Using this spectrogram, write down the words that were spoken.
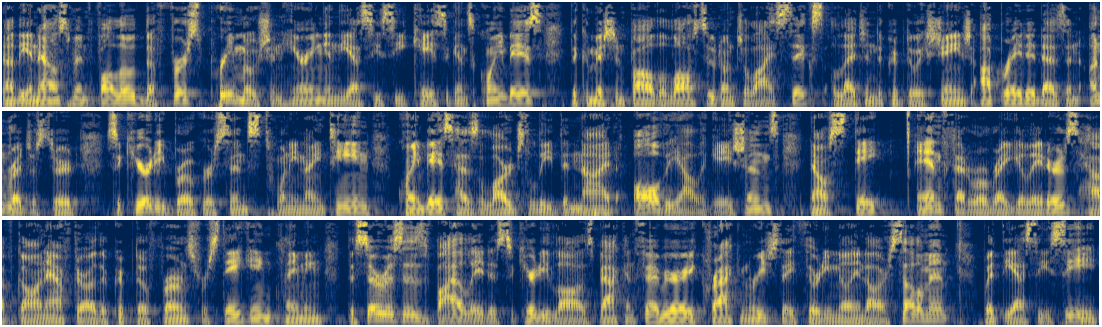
Now, the announcement followed the first pre-motion hearing in the SEC case against Coinbase. The commission filed a lawsuit on July 6, alleging the crypto exchange operated as an unregistered security broker since 2019. Coinbase has largely denied all the allegations. Now, state and federal regulators have gone after other crypto firms for staking, claiming the services violated security laws. Back in February, Kraken reached a $30 million settlement with the SEC,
